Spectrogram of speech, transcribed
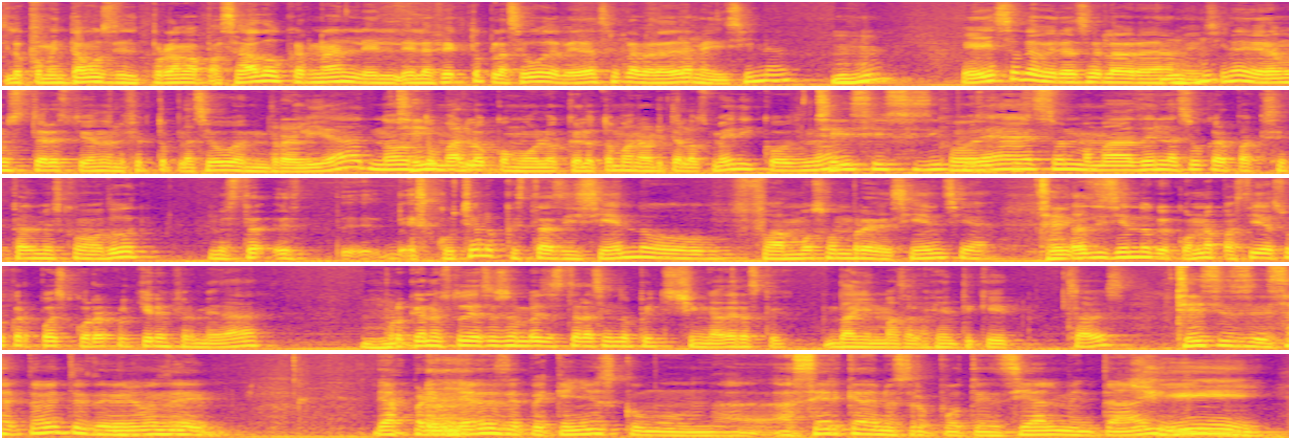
lo, comentamos en el programa pasado, carnal. El, el efecto placebo debería ser la verdadera medicina. Ujú. Esa debería ser la verdadera medicina. Deberíamos estar estudiando el efecto placebo en realidad, no Sí. tomarlo como lo que lo toman ahorita los médicos, ¿no? Sí, sí, sí, sí. Como pues, de, ah, son mamadas, den el azúcar para que se calme. Es como, dude, me está- es- escucha lo que estás diciendo, famoso hombre de ciencia. Sí. Estás diciendo que con una pastilla de azúcar puedes curar cualquier enfermedad. ¿Por qué no estudias eso en vez de estar haciendo pinches chingaderas que dañen más a la gente que, ¿sabes? Sí, sí, sí, exactamente. Deberíamos de, de aprender desde pequeños como a- acerca de nuestro potencial mental Sí. y,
